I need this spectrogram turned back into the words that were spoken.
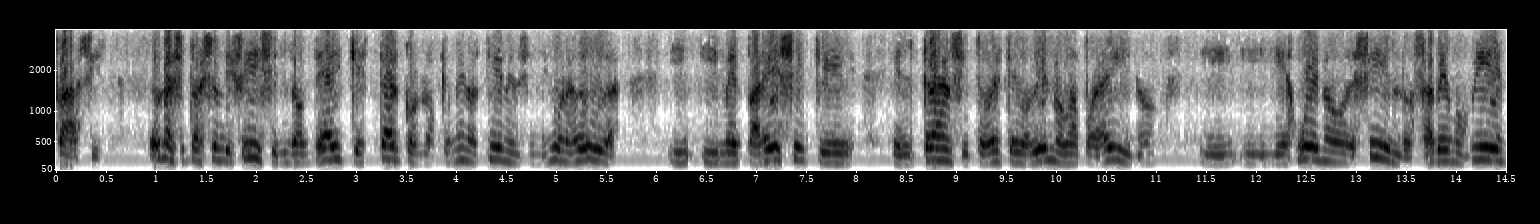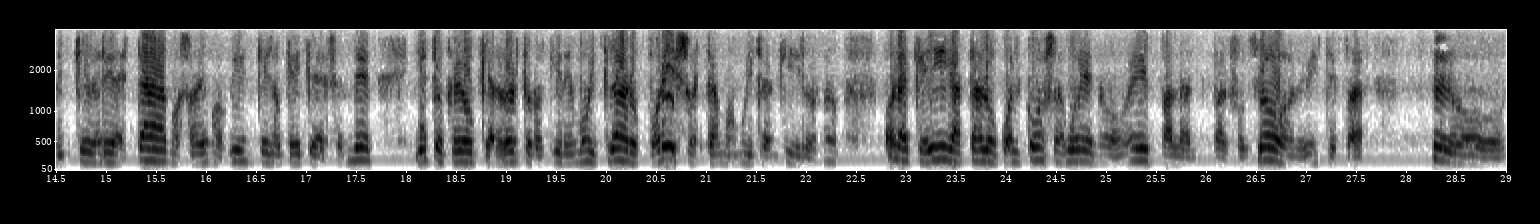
fácil. Es una situación difícil donde hay que estar con los que menos tienen, sin ninguna duda. Y, y me parece que el tránsito de este gobierno va por ahí, ¿no? Y, y, es bueno decirlo, sabemos bien en qué vereda estamos, sabemos bien qué es lo que hay que defender, y esto creo que Alberto lo tiene muy claro, por eso estamos muy tranquilos, ¿no? Ahora que diga tal o cual cosa, bueno, es para, para el folclore, ¿viste? Para, pero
